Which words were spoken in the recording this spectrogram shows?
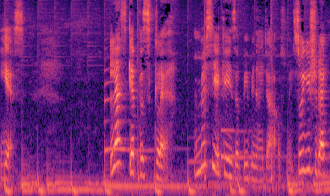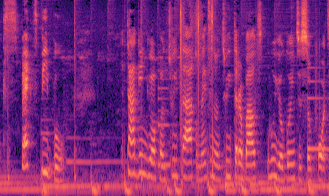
Yes. Let's get this clear. Mercy Eke is a BBNaija housemate, so you should expect people tagging you up on Twitter, commenting on Twitter about who you're going to support.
